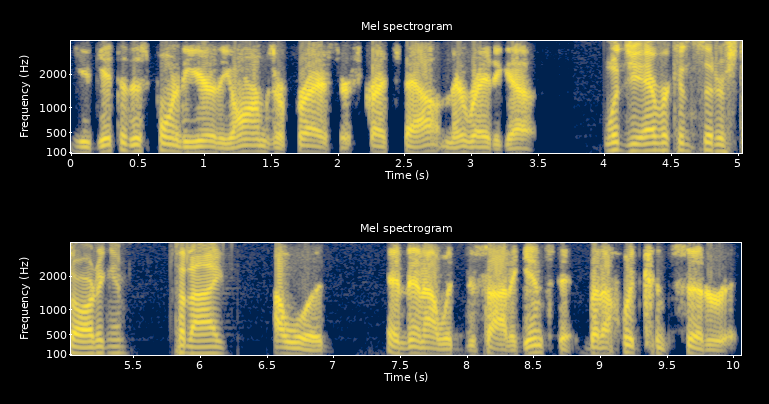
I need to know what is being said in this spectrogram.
you get to this point of the year, the arms are fresh, they're stretched out, and they're ready to go. Would you ever consider starting him tonight? I would. And then I would decide against it, but I would consider it.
